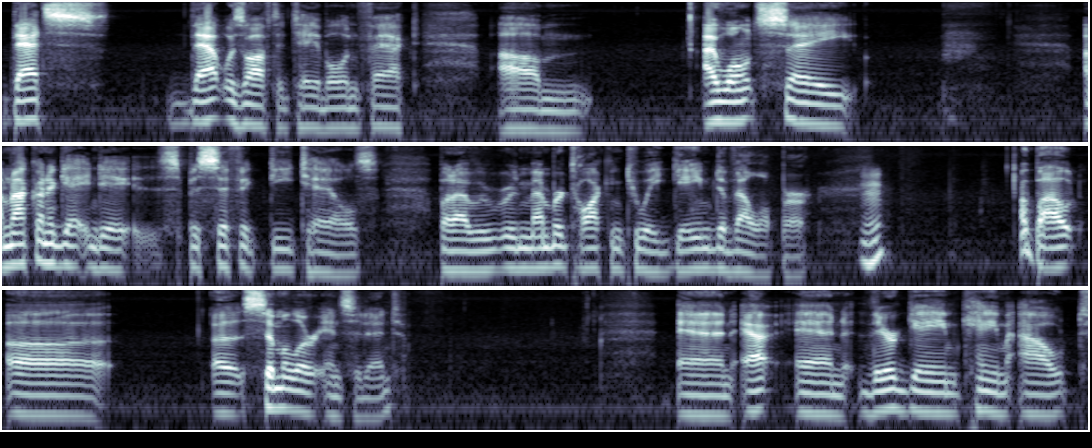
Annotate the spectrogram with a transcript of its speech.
that's that was off the table. In fact, um, I won't say. I'm not going to get into specific details, but I remember talking to a game developer about uh, a similar incident, and a and their game came out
